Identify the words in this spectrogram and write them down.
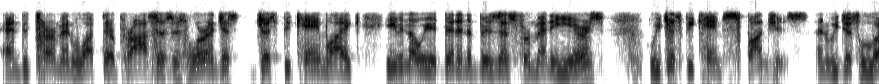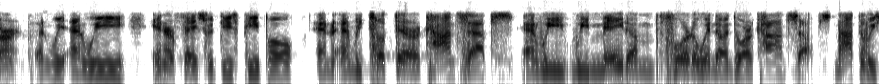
and determine what their processes were and just, just became like, even though we had been in the business for many years, we just became sponges and we just learned and we, and we interfaced with these people and and we took their concepts and we we made them Florida window and door concepts. Not that we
